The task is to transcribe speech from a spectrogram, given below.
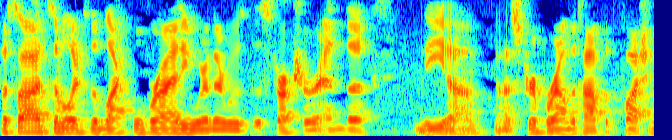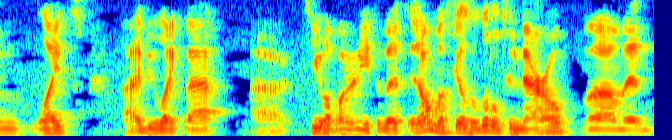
facade, similar to the Blackpool variety, where there was the structure and the the strip around the top with flashing lights. I do like that. Uh, up underneath of it. It almost feels a little too narrow um, and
